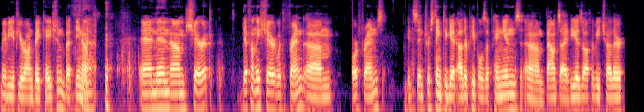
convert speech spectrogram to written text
Maybe if you're on vacation, but you know. and then um, share it. Definitely share it with a friend um, or friends. It's interesting to get other people's opinions, um, bounce ideas off of each other,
